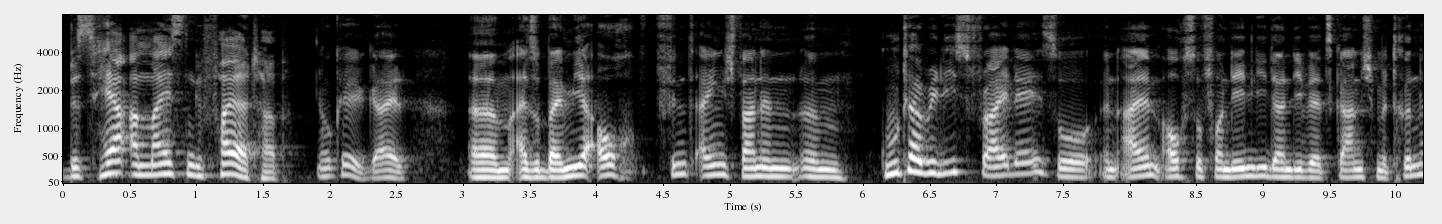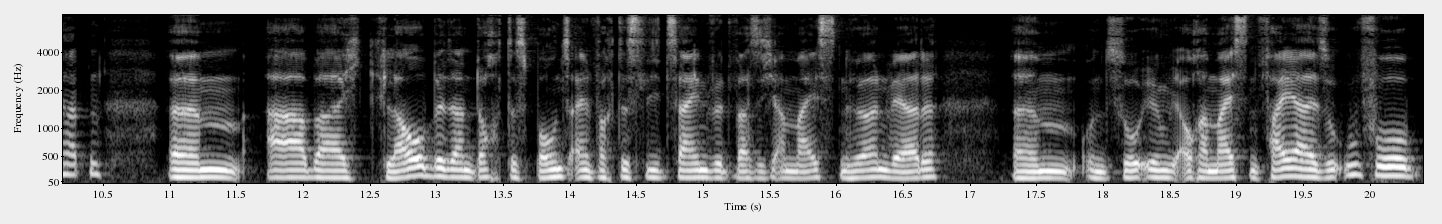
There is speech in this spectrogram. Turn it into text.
bisher am meisten gefeiert habe. Okay, geil. Ähm, also bei mir auch, finde eigentlich, war ein ähm, guter Release Friday, so in allem, auch so von den Liedern, die wir jetzt gar nicht mit drin hatten. Ähm, aber ich glaube dann doch, dass Bones einfach das Lied sein wird, was ich am meisten hören werde. Ähm, und so irgendwie auch am meisten feier. Also UFO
